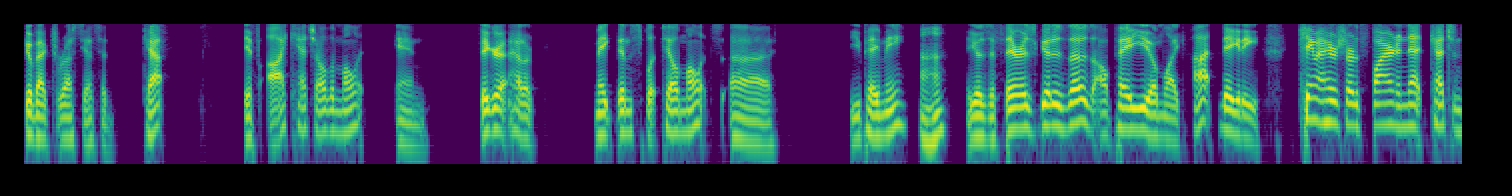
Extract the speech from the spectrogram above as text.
Go back to Rusty. I said, Cap, if I catch all the mullet and figure out how to make them split tail mullets. Uh, you pay me. Uh-huh. He goes, if they're as good as those, I'll pay you. I'm like, hot diggity. Came out here, started firing a net, catching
